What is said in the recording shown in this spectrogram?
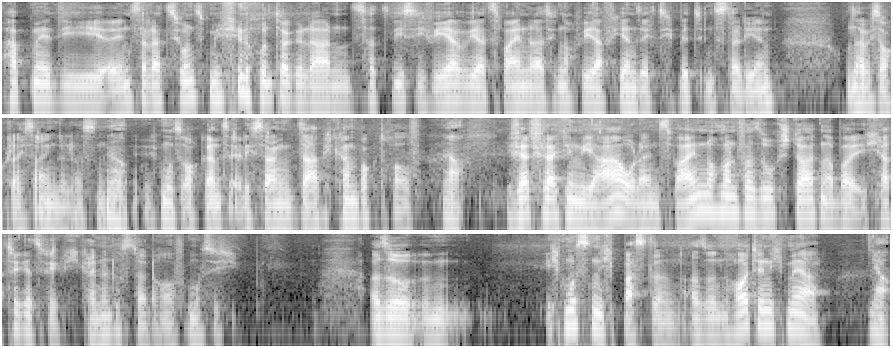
Hab mir die äh, Installationsmedien runtergeladen. Das hat, ließ sich weder via 32 noch via 64-Bit installieren. Und da habe ich es auch gleich sein gelassen. Ja. Ich muss auch ganz ehrlich sagen, da habe ich keinen Bock drauf. Ja. Ich werde vielleicht im Jahr oder in zwei nochmal einen Versuch starten, aber ich hatte jetzt wirklich keine Lust darauf. Muss ich. Also ähm, ich muss nicht basteln. Also heute nicht mehr. ja.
